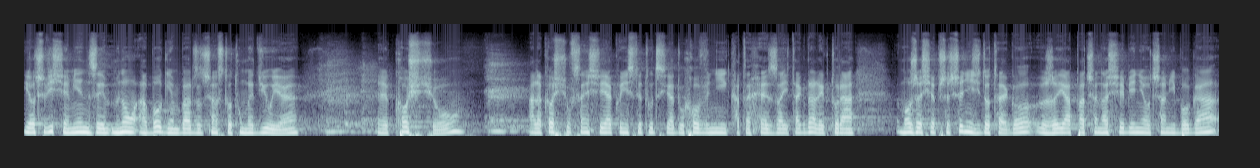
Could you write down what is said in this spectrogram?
I oczywiście między mną a Bogiem bardzo często tu mediuje e, Kościół, ale Kościół w sensie jako instytucja duchowni, katecheza i tak dalej, która może się przyczynić do tego, że ja patrzę na siebie nie oczami Boga,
